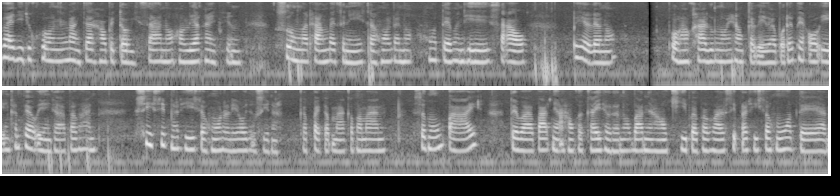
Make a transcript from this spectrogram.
บายดีทุกคนหลังจากเขาไปต่อวีซ่าเนาะเขาเรียกให้เพื่อนส่งมาทางไปรษณีย์กับฮอดแล้วเนาะฮอดแต่วันที่สาร์เป็ดแล้วเนาะพวกเขาคาลูกน้อยเขาก็เลยว่าบ่ได้ไปเอาเองคันไปเอาเองก็ประมาณ40นาทีก็ฮอดแล้วจังซี่นะกลับไปกลับมาก็ประมาณชั่วโมงปลาย แต่ว่าบ้านเนี่ยเขาก็ใกล้แถวนั้นเนาะบ้านเนี่ยเขาขี่ไปประมาณ10นาทีก็ฮอดแต่อัน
